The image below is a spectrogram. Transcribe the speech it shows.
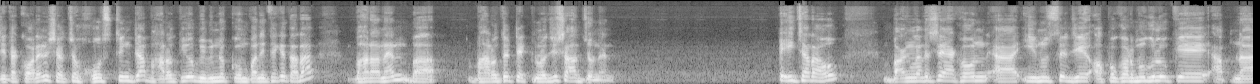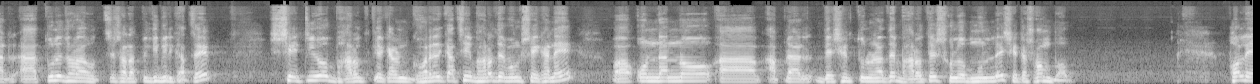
যেটা করেন সেটা হচ্ছে হোস্টিংটা ভারতীয় বিভিন্ন কোম্পানি থেকে তারা ভাড়া নেন বা ভারতের টেকনোলজি সাহায্য নেন। এই ছাড়াও বাংলাদেশে এখন ইউনুসের যে অপকর্মগুলোকে আপনার তুলে ধরা হচ্ছে সারা পৃথিবীর কাছে, সেটিও ভারতকে, কারণ ঘরের কাছেই ভারত এবং সেখানে অন্যান্য আপনার দেশের তুলনাতে ভারতের সুলভ মূল্যে সেটা সম্ভব। ফলে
